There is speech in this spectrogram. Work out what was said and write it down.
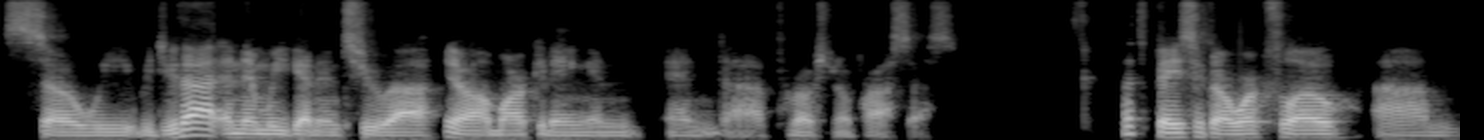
so we, we do that, and then we get into uh, you know a marketing and, and uh, promotional process. That's basic our workflow, um,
